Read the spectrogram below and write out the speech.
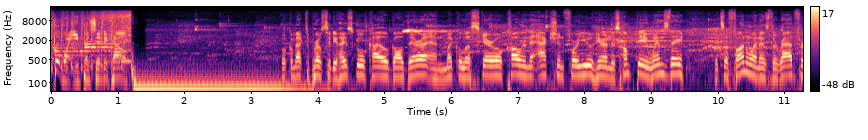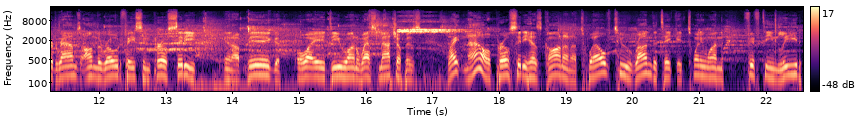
Hawaii Pacific Health. Welcome back to Pearl City High School. Kyle Galdeira and Michael Lascaro calling the action for you here on this Hump Day Wednesday. It's a fun one as the Radford Rams on the road facing Pearl City in a big OIA D1 West matchup. As right now, Pearl City has gone on a 12 2 run to take a 21 15 lead.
